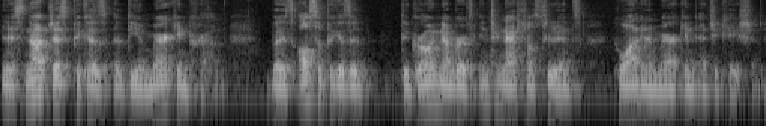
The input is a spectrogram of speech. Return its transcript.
And it's not just because of the American crowd, but it's also because of the growing number of international students who want an American education.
